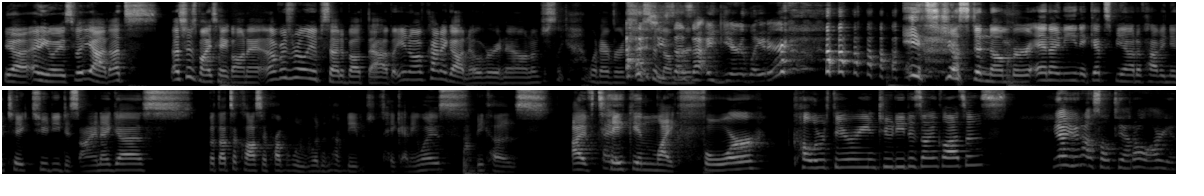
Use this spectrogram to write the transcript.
yeah anyways but yeah that's that's just my take on it. And i was really upset about that but you know i've kind of gotten over it now and i'm just like "Ah, whatever it's just a she number. says that a year later. it's just a number and i mean it gets me out of having to take 2d design i guess but that's a class i probably wouldn't have needed to take anyways because i've taken like four color theory and 2d design classes yeah, you're not salty at all, are you?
